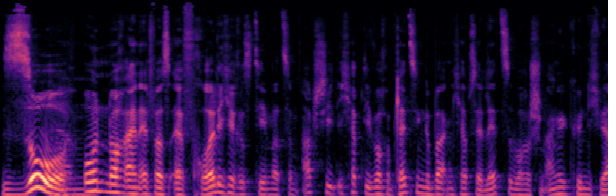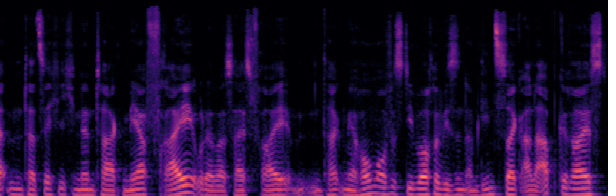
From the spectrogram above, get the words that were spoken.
So, Ähm. und noch ein etwas erfreulicheres Thema zum Abschied. Ich habe die Woche Plätzchen gebacken. Ich habe es ja letzte Woche schon angekündigt. Wir hatten tatsächlich einen Tag mehr frei, oder was heißt frei? Einen Tag mehr Homeoffice die Woche. Wir sind am Dienstag alle abgereist.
